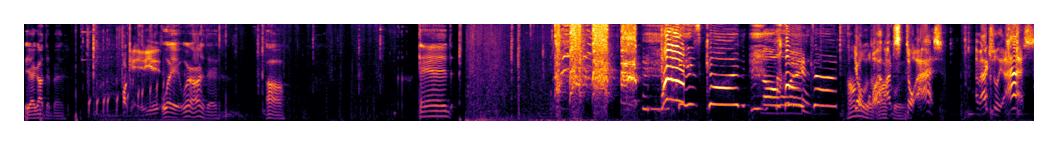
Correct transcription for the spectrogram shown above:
Yeah, I got their bed. Fucking idiot. Wait, where are they? Oh. And he's gone. No oh my way. god. I don't Yo, know what? the I'm still ass. I'm actually ass.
